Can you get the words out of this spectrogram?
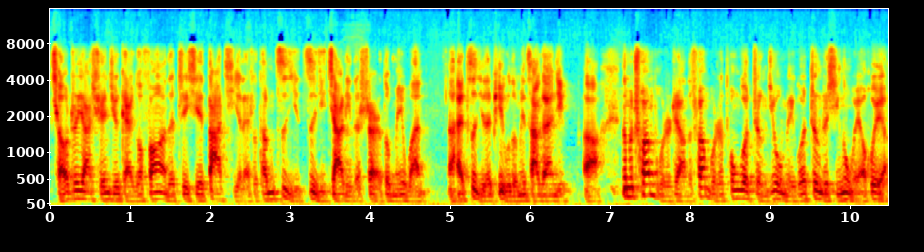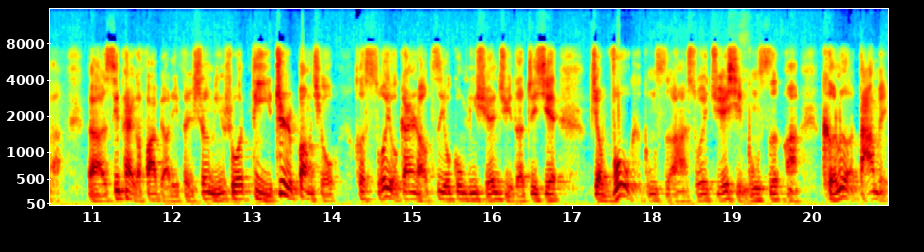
乔治亚选举改革方案的这些大企业来说，他们自己自己家里的事儿都没完，还自己的屁股都没擦干净啊。那么川普是这样的，川普是通过拯救美国政治行动委员会啊，呃，CPAC 发表了一份声明，说抵制棒球和所有干扰自由公平选举的这些叫 Vogue 公司啊，所谓觉醒公司啊，可乐、达美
